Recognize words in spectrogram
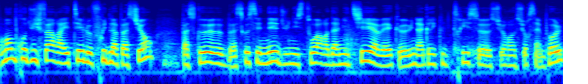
Mon produit phare a été le fruit de la passion parce que parce que c'est né d'une histoire d'amitié avec une agricultrice euh, sur, sur Saint-Paul.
